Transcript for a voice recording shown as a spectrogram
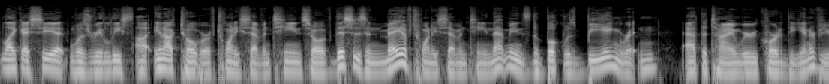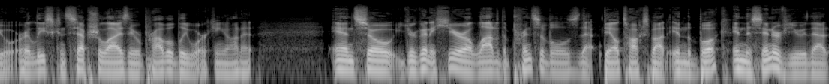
Like I See It was released uh, in October of 2017. So if this is in May of 2017, that means the book was being written at the time we recorded the interview, or at least conceptualized. They were probably working on it. And so you're going to hear a lot of the principles that Dale talks about in the book in this interview that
